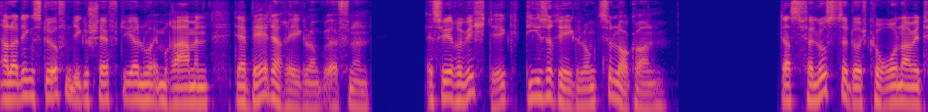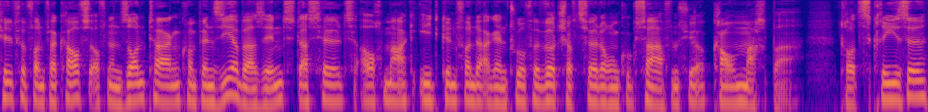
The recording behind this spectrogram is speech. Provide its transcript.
Allerdings dürfen die Geschäfte ja nur im Rahmen der Bäderregelung öffnen. Es wäre wichtig, diese Regelung zu lockern. Dass Verluste durch Corona mit Hilfe von verkaufsoffenen Sonntagen kompensierbar sind, das hält auch Mark Idken von der Agentur für Wirtschaftsförderung Cuxhaven für kaum machbar. Trotz Krise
